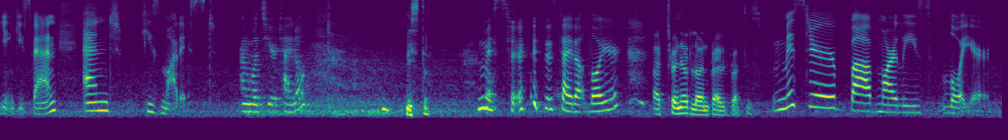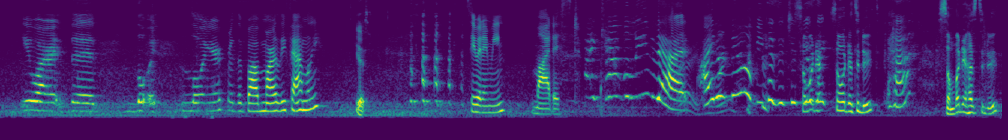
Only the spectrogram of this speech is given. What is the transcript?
Yankees fan, and he's modest. And what's your title? Mr. Mr. Is his title lawyer? Attorney at law in private practice. Mr. Bob Marley's lawyer. You are the lo- lawyer for the Bob Marley family? Yes. See what I mean? Modest. I that. Why? I don't know because it just Somebody, feels like. somebody has to do it. Huh? Somebody has to do it.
